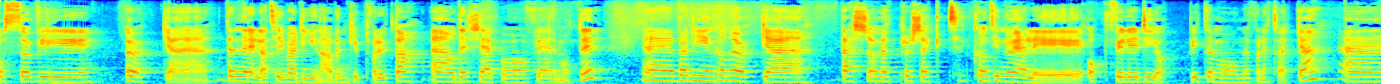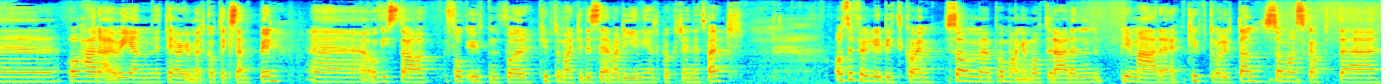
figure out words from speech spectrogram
også vil øke den relative verdien av en kryptovaluta. Og det skjer på flere måter. Verdien kan øke dersom et prosjekt kontinuerlig oppfyller de oppbyttemålene for nettverket. Og her er jo igjen Ethereum et godt eksempel. Eh, og hvis da folk utenfor kryptomarkedet ser verdien i et blokkjedenettverk. Og selvfølgelig bitcoin, som på mange måter er den primære kryptovalutaen som har skapt eh,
